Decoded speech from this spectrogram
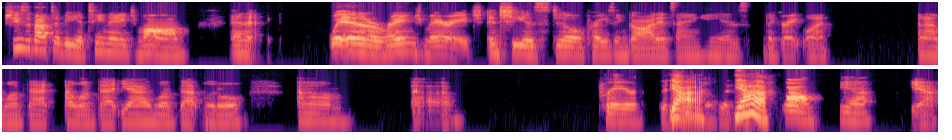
she's about to be a teenage mom, and in an arranged marriage and she is still praising God and saying he is the great one. And I love that. I love that. Yeah, I love that little um uh, prayer yeah. Yeah. Song. Yeah. Yeah.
